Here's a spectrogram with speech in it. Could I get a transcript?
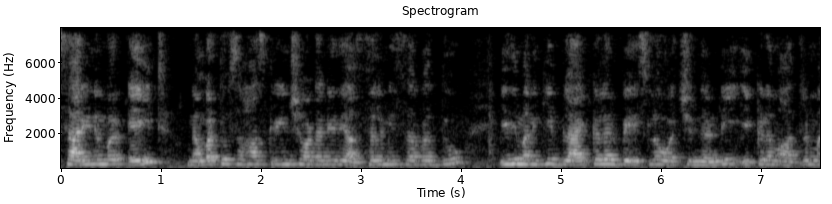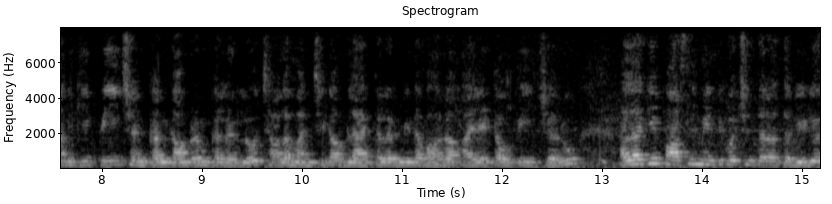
శారీ నెంబర్ ఎయిట్ నెంబర్తో సహా స్క్రీన్ షాట్ అనేది అస్సలు మిస్ అవ్వద్దు. ఇది మనకి బ్లాక్ కలర్ బేస్లో వచ్చిందండి. ఇక్కడ మాత్రం మనకి పీచ్ అండ్ కనకాంబరం కలర్లో చాలా మంచిగా బ్లాక్ కలర్ మీద బాగా హైలైట్ అవుతూ ఇచ్చారు. అలాగే పార్సిల్ మీ ఇంటికి వచ్చిన తర్వాత వీడియో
